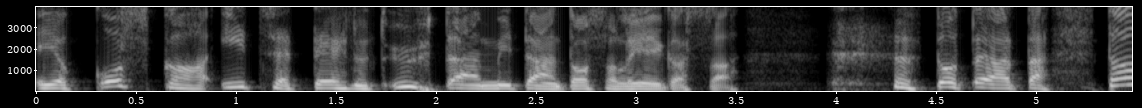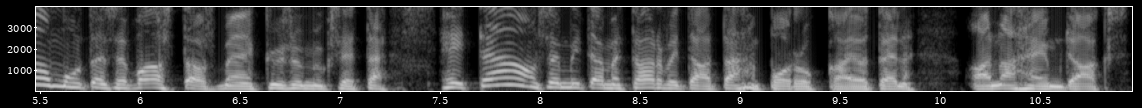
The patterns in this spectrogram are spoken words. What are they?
ei ole koskaan itse tehnyt yhtään mitään tuossa liigassa, toteaa, että tämä on muuten se vastaus meidän kysymykseen, että hei, tämä on se, mitä me tarvitaan tähän porukkaan, joten Anaheim Ducks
